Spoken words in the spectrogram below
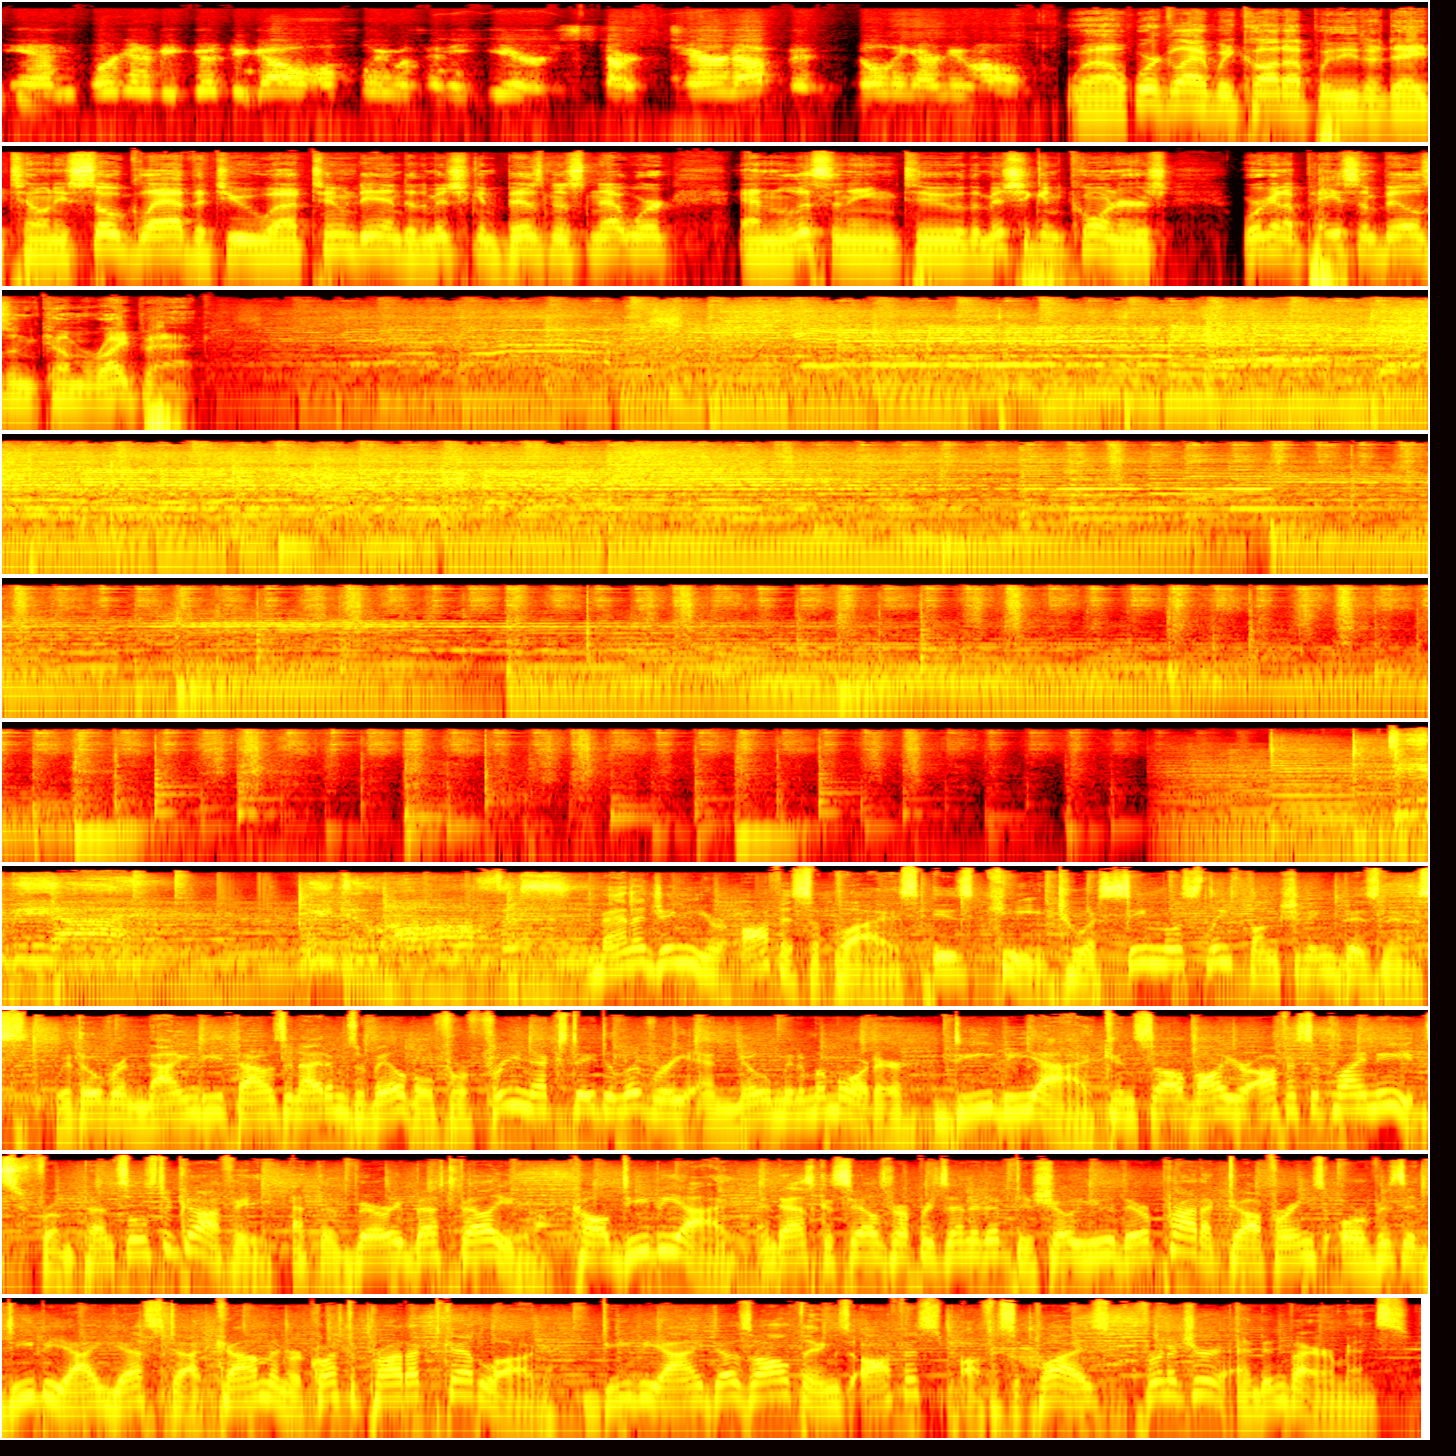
and we're going to be good to go hopefully within a year to start tearing up and building our new home. Well, we're glad we caught up with you today, Tony. So glad that you uh, tuned in to the Michigan Business Network and listening to the Michigan Corners. We're going to pay some bills and come right back. Managing your office supplies is key to a seamlessly functioning business. With over 90,000 items available for free next day delivery and no minimum order, DBI can solve all your office supply needs from pencils to coffee at the very best value. Call DBI and ask a sales representative to show you their product offerings or visit dbiyes.com and request a product catalog. DBI does all things office, office supplies, furniture, and environments.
